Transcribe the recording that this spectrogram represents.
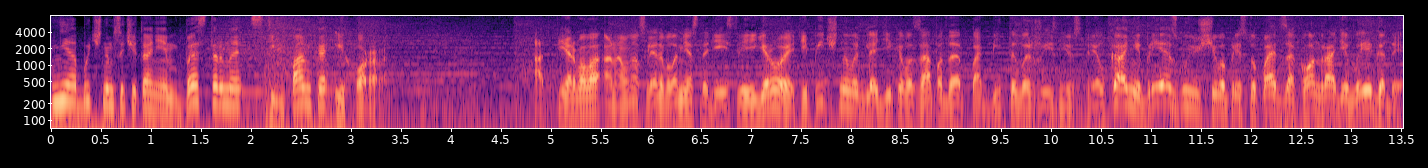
необычным сочетанием вестерна, стимпанка и хоррора. От первого она унаследовала место действия и героя, типичного для Дикого Запада, побитого жизнью стрелка, не брезгующего приступать закон ради выгоды.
